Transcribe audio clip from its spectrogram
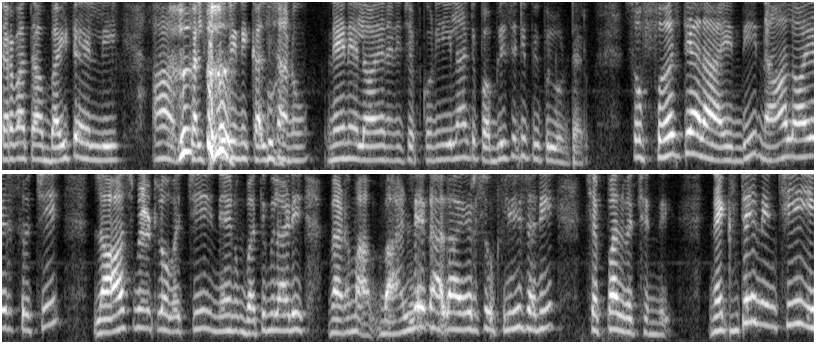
తర్వాత బయట వెళ్ళి కలిసి కలిశాను నేనే లాయర్ అని చెప్పుకొని ఇలాంటి పబ్లిసిటీ పీపుల్ ఉంటారు. సో ఫస్ట్ డే అలా అయింది. నా లాయర్స్ వచ్చి లాస్ట్ మినిట్లో వచ్చి నేను బతిమిలాడి మేడం వాళ్ళే నా లాయర్స్ ప్లీజ్ అని చెప్పాలి వచ్చింది. నెక్స్ట్ డే నుంచి ఈ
